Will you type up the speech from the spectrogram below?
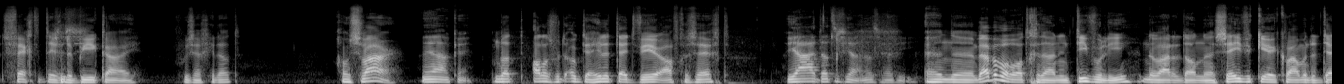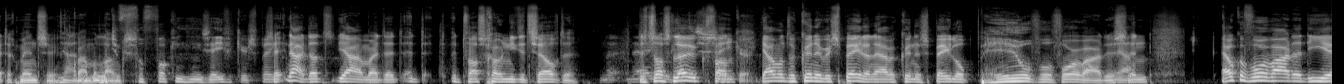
vechten tegen de bierkaai. Hoe zeg je dat? Gewoon zwaar. Ja, oké. Omdat alles wordt ook de hele tijd weer afgezegd. Ja, dat is, ja, dat is heavy. En eh, we hebben wel wat gedaan in Tivoli. Er waren dan eh, zeven keer kwamen er dertig mensen Ja, kwamen moet je langs. voor fucking zeven keer spelen. Ze- nou, dat, ja, maar het, het, het was gewoon niet hetzelfde. Nee, nee, dus het was leuk van, zeker. ja, want we kunnen weer spelen. Nou, ja, we kunnen spelen op heel veel voorwaarden. Ja. En elke voorwaarde die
